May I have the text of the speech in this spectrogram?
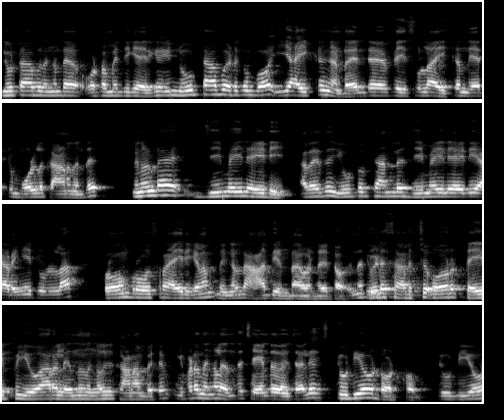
ന്യൂ ടാബ് നിങ്ങളുടെ ഓട്ടോമാറ്റിക് ആയിരിക്കും. ഈ ന്യൂ ടാബ് എടുക്കുമ്പോൾ ഈ ഐക്കൺ കണ്ടോ? എന്റെ ഫേസുള്ള ഐക്കൺ ഏറ്റവും മുകളിൽ കാണുന്നുണ്ട്. നിങ്ങളുടെ ജിമെയിൽ ഐ ഡി അതായത് യൂട്യൂബ് ചാനലിലെ ജിമെയിൽ ഐ ഡി അടങ്ങിയിട്ടുള്ള ക്രോം ബ്രൗസർ ആയിരിക്കണം നിങ്ങളുടെ ആദ്യം ഉണ്ടാവേണ്ടത് കേട്ടോ. എന്നിട്ട് ഇവിടെ search or type U R L എന്ന് നിങ്ങൾക്ക് കാണാൻ പറ്റും. ഇവിടെ നിങ്ങൾ എന്ത് ചെയ്യേണ്ടതെന്ന് വെച്ചാൽ studio dot com studio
